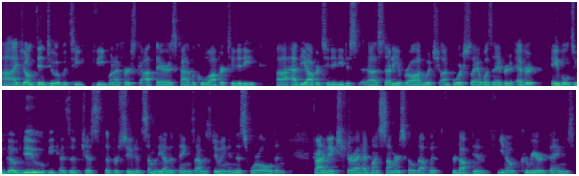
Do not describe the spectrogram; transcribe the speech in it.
Uh, I jumped into it with two feet when I first got there as kind of a cool opportunity. Uh, had the opportunity to uh, study abroad, which unfortunately I wasn't ever ever able to go do because of just the pursuit of some of the other things I was doing in this world and trying to make sure I had my summers filled up with productive, you know, career things.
